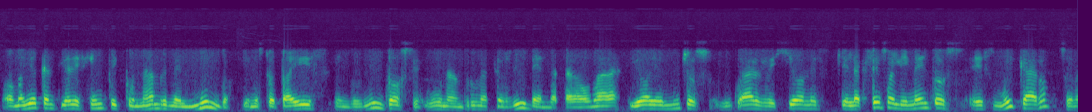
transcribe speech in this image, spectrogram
o mayor cantidad de gente con hambre en el mundo. Y en nuestro país, en 2012, hubo una hambruna terrible en la Tarahumara y hoy hay muchos lugares, regiones, que el acceso a alimentos es muy caro, son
